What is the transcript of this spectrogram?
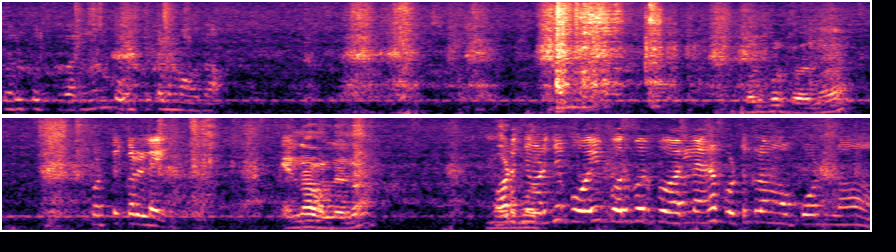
பொறுப்பு பொறுப்பு வரணும் பொட்டுக்கல் மாவு தான். பொறுப்பு பாருங்க பொட்டுக்கல்லை என்ன வரலன்னா? உடஞ்சி உடஞ்சி போய் பொறுப்பு பொறுப்பு வரலைன்னா பொட்டுக்கல் மாவு போடணும்.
